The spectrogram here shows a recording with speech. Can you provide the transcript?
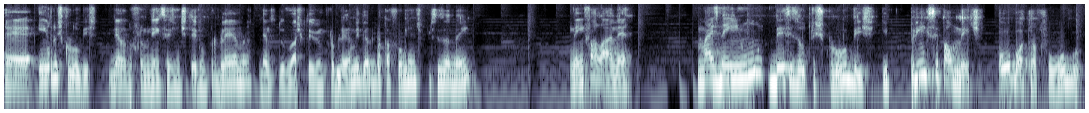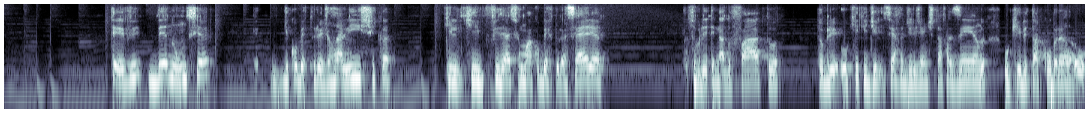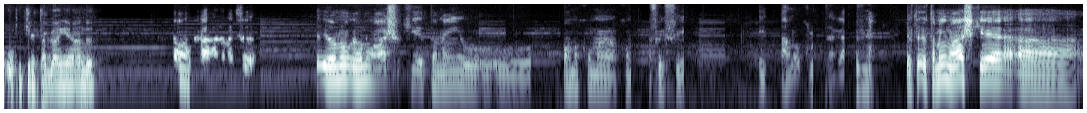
é, em outros clubes. Dentro do Fluminense a gente teve um problema, dentro do Vasco teve um problema, e dentro do Botafogo a gente precisa nem, nem falar, né? Mas nenhum desses outros clubes, e principalmente o Botafogo, teve denúncia de cobertura jornalística, que, que fizesse uma cobertura séria sobre determinado fato, sobre o que, que certo dirigente está fazendo, o que ele está cobrando, o, que, que ele está ganhando. Não, cara, mas eu, não, eu não acho que também o, o a forma como, é, como foi feito no Clube da Gávea, eu, eu, também não acho que é a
